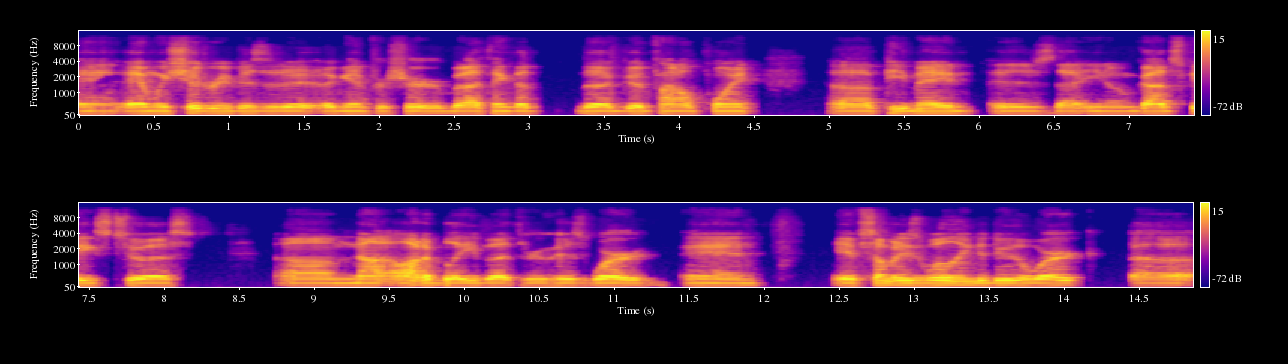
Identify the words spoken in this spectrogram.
and and we should revisit it again for sure. But I think that the good final point uh, Pete made is that you know God speaks to us um, not audibly, but through His Word. And if somebody's willing to do the work, uh,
